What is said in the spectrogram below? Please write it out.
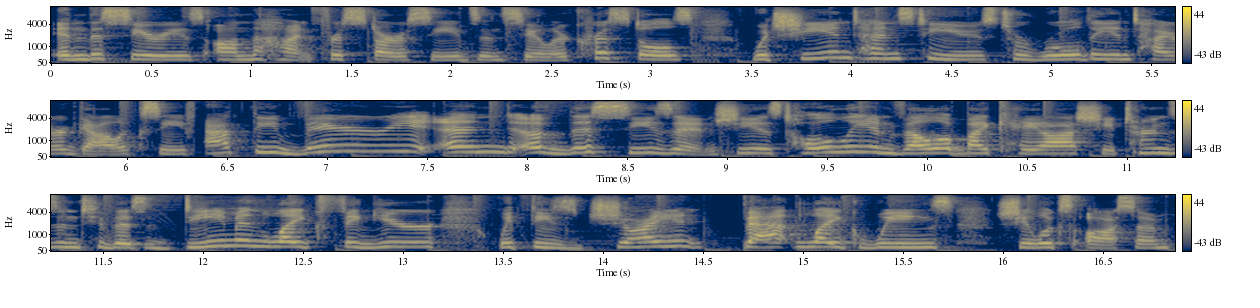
in the series on the hunt for star seeds and Sailor crystals, which she intends to use to rule the entire galaxy. At the very end of this season, she is totally enveloped by chaos. She turns into this demon-like figure with these giant bat-like wings. She looks awesome,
